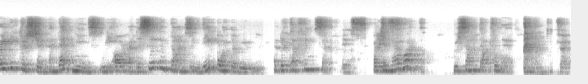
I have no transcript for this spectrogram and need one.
every Christian. And that means we are at a certain times, in their point of view, a bit offensive. Yes. But yes. you know what? We signed up for that. Exactly.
